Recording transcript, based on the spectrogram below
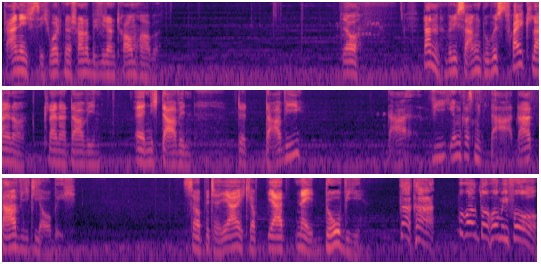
Gar nichts. Ich wollte nur schauen, ob ich wieder einen Traum habe. So. Dann würde ich sagen, du bist frei, Kleiner. Kleiner Darwin. Äh, nicht Darwin. Der Davi? Da, wie irgendwas mit da. Da, Davi, glaube ich. So, bitte. Ja, ich glaube, ja, nee, Dovi. Kaka, pronto homifo.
